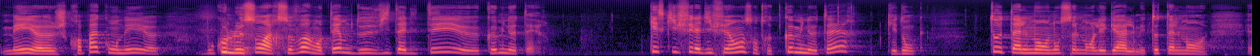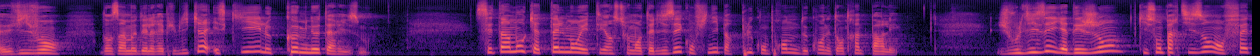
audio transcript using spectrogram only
mais je ne crois pas qu'on ait beaucoup de leçons à recevoir en termes de vitalité communautaire. Qu'est-ce qui fait la différence entre communautaire, qui est donc totalement, non seulement légal, mais totalement euh, vivant dans un modèle républicain, et ce qui est le communautarisme? C'est un mot qui a tellement été instrumentalisé qu'on finit par plus comprendre de quoi on est en train de parler. Je vous le disais, il y a des gens qui sont partisans, en fait,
